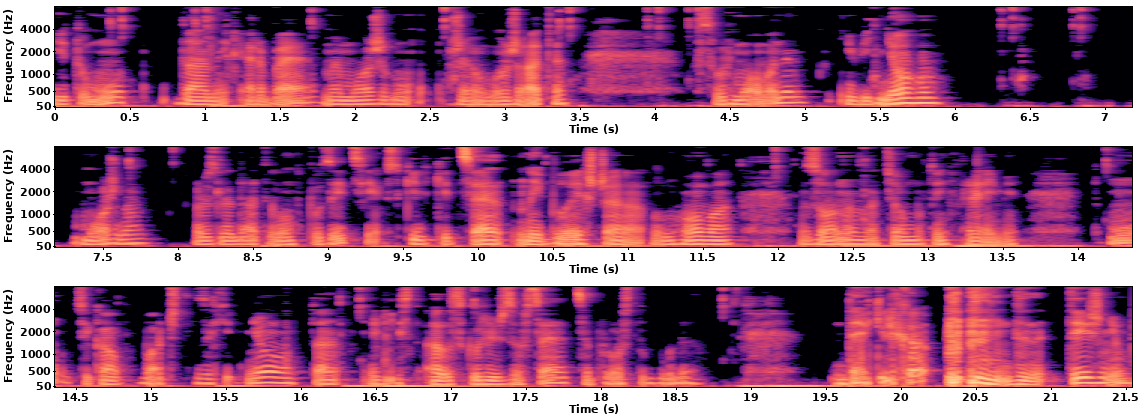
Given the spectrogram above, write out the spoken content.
І тому даний РБ ми можемо вже вважати сформованим, і від нього можна розглядати лонг позиції, оскільки це найближча лонгова зона на цьому таймфреймі. Тому цікаво побачити захід нього та ріст. Але, скоріш за все, це просто буде декілька тижнів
